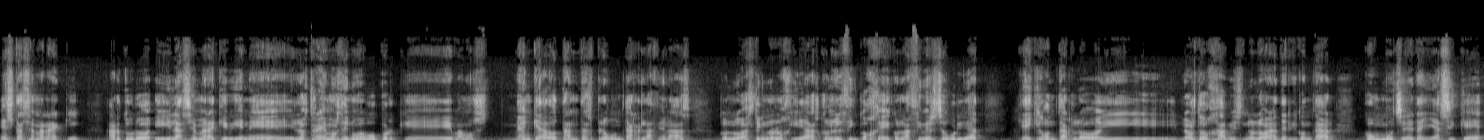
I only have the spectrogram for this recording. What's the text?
esta semana aquí, Arturo, y la semana que viene los traemos de nuevo porque, vamos, me han quedado tantas preguntas relacionadas con nuevas tecnologías, con el 5G, con la ciberseguridad, que hay que contarlo y los dos Javis nos lo van a tener que contar con mucho detalle. Así que,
